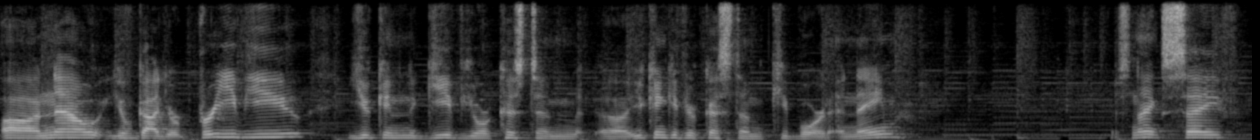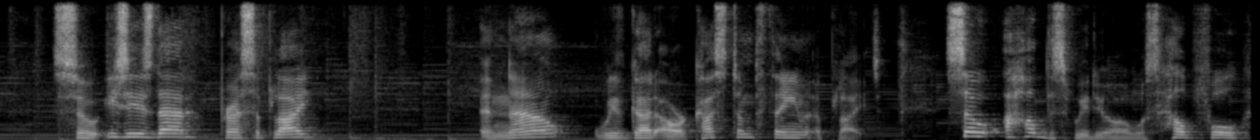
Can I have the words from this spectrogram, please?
Uh, now you've got your preview. You can give your custom uh, you can give your custom keyboard a name. Press next, save. So easy as that. Press apply. And now we've got our custom theme applied. So I hope this video was helpful.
